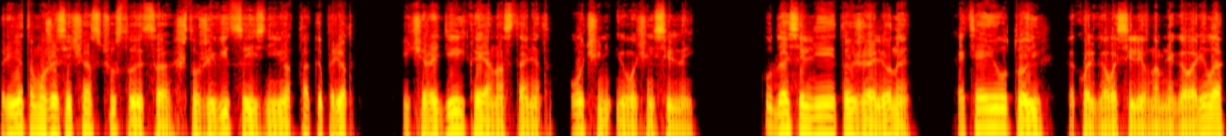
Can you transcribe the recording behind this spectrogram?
При этом уже сейчас чувствуется, что живица из нее так и прет, и чародейкой она станет очень и очень сильной. Куда сильнее той же Алены, хотя и у той, как Ольга Васильевна мне говорила,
